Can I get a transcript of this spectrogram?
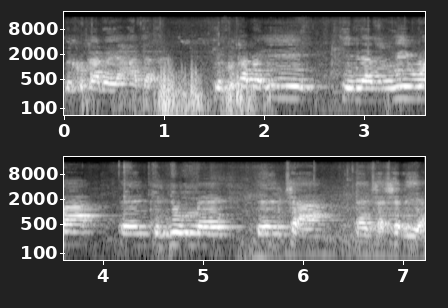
mikutano ya hadhara. Mikutano hii inazuiwa eh, kinyume eh, cha, eh, cha sheria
